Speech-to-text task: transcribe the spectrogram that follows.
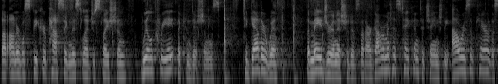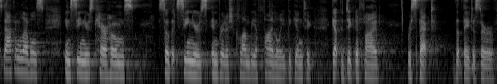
But, Honourable Speaker, passing this legislation will create the conditions, together with the major initiatives that our government has taken to change the hours of care, the staffing levels in seniors' care homes, so that seniors in British Columbia finally begin to get the dignified respect that they deserve.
